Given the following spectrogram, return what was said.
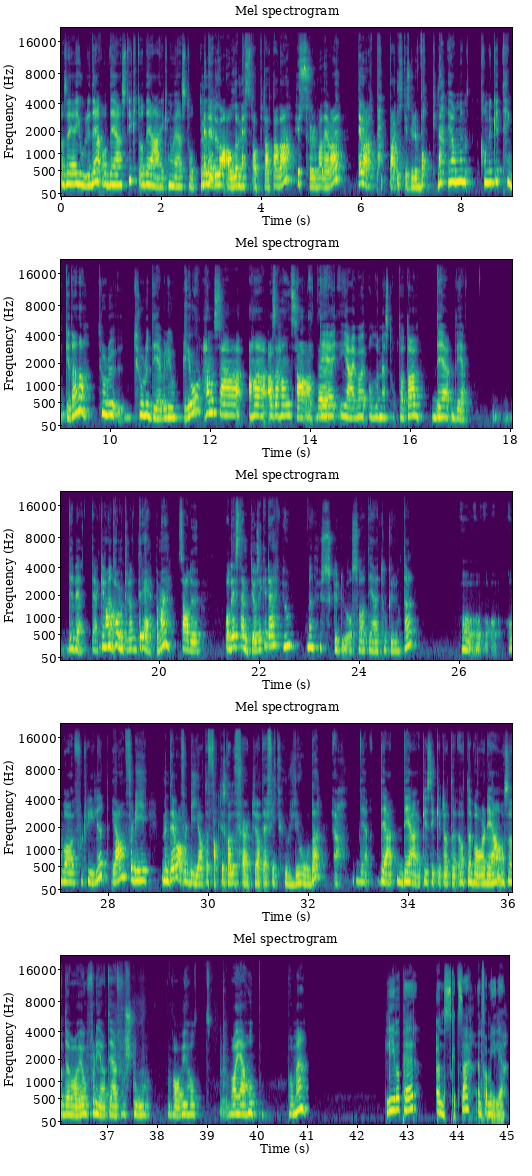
Altså, jeg gjorde det, og det er stygt, og det er ikke noe jeg er stolt over. Men det du var aller mest opptatt av da, husker du hva det var? Det var at pappa ikke skulle våkne. Ja, men kan du ikke tenke deg, da? Tror du, tror du det ville gjort Jo, han sa, han, altså han sa at Det jeg var aller mest opptatt av, det vet, det vet jeg ikke. Han Men, kommer til å drepe meg, sa du. Og det stemte jo sikkert, det. jo, men husker du også at jeg tok rundt deg? Og, og, og, var fortvilet? Ja, fordi, Men det var fordi at det faktisk hadde ført til at jeg fikk hull i hodet. Ja, det, det, er, det er jo ikke sikkert at det, at det var det. Altså, det var jo fordi at jeg forsto hva, hva jeg holdt på med. Liv og Per ønsket seg en familie.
